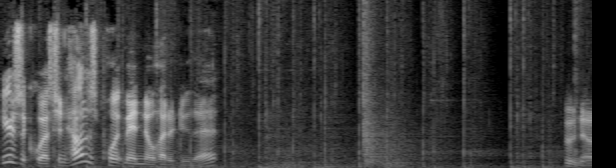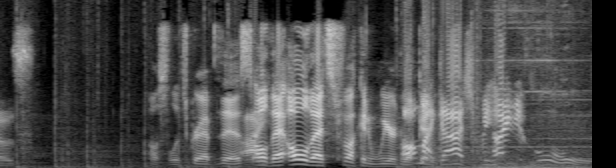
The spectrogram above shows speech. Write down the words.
Here's a question. How does Point Man know how to do that? Who knows? Oh, also, let's grab this. I- Oh, that. Oh, that's fucking weird looking. Oh my gosh, behind you! Ooh.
